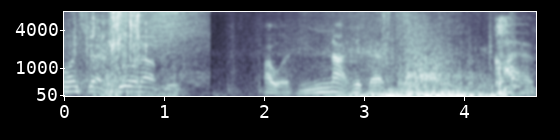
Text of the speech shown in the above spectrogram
One sec, healing up. I would not hit that clap.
